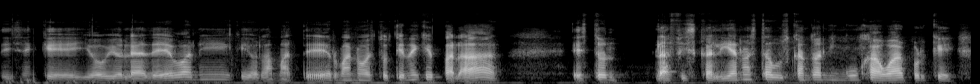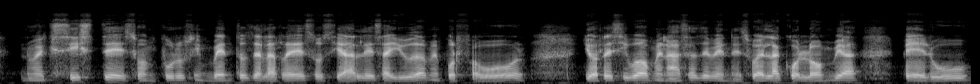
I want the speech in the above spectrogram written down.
dicen que yo violé a Devani, que yo la maté, hermano, esto tiene que parar. Esto la fiscalía no está buscando a ningún jaguar porque no existe, son puros inventos de las redes sociales. Ayúdame, por favor. Yo recibo amenazas de Venezuela, Colombia, Perú,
